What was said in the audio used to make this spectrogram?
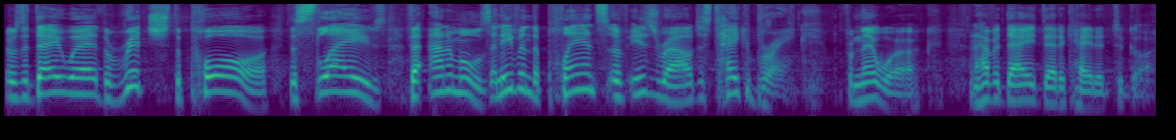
It was a day where the rich, the poor, the slaves, the animals, and even the plants of Israel just take a break from their work and have a day dedicated to God.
